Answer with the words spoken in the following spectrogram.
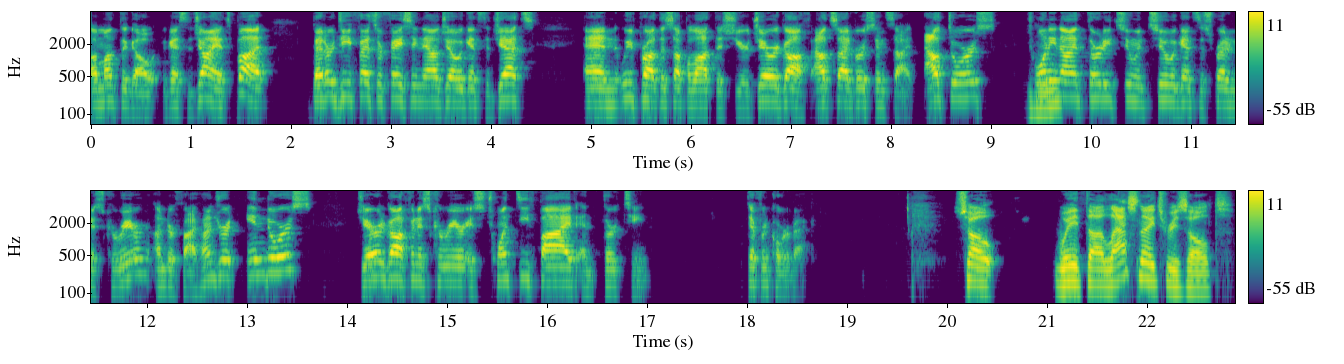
a month ago against the Giants, but better defense are facing now, Joe, against the Jets. And we've brought this up a lot this year. Jared Goff, outside versus inside. Outdoors, 29, 32, and 2 against the spread in his career, under 500. Indoors, Jared Goff in his career is 25 and 13. Different quarterback. So, with uh, last night's result,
